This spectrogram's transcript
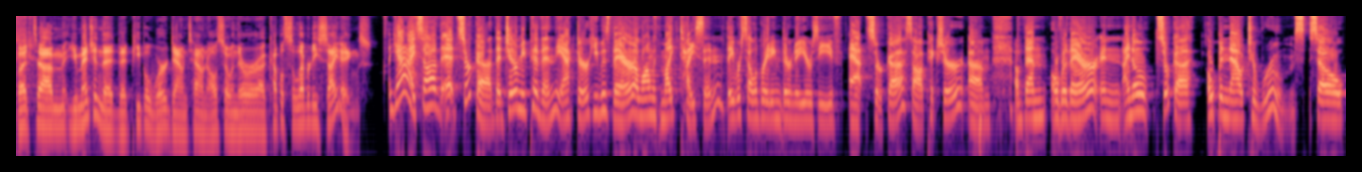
but um, you mentioned that that people were downtown also and there were a couple celebrity sightings Yeah, I saw at Circa that Jeremy Piven, the actor, he was there along with Mike Tyson. They were celebrating their New Year's Eve at Circa. Saw a picture um, of them over there, and I know Circa open now to rooms, so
